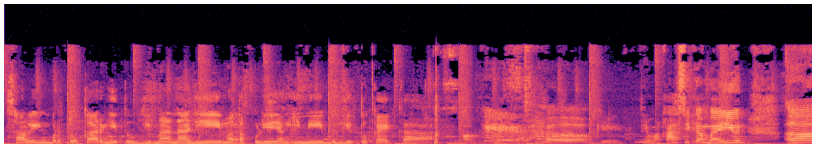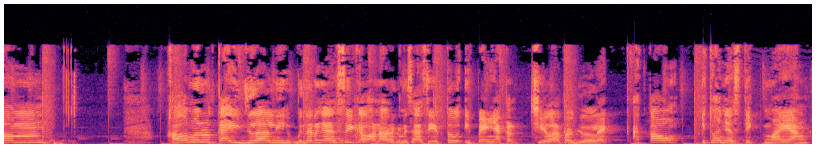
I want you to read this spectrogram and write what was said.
saling bertukar gitu. Gimana di mata kuliah yang ini? Begitu KEK Oke, eh, oke. Terima kasih Kang Bayun. Em, kalau menurut Kak Ijlal nih, bener nggak sih kalau anak organisasi itu IP-nya kecil atau jelek? Atau itu hanya stigma yang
